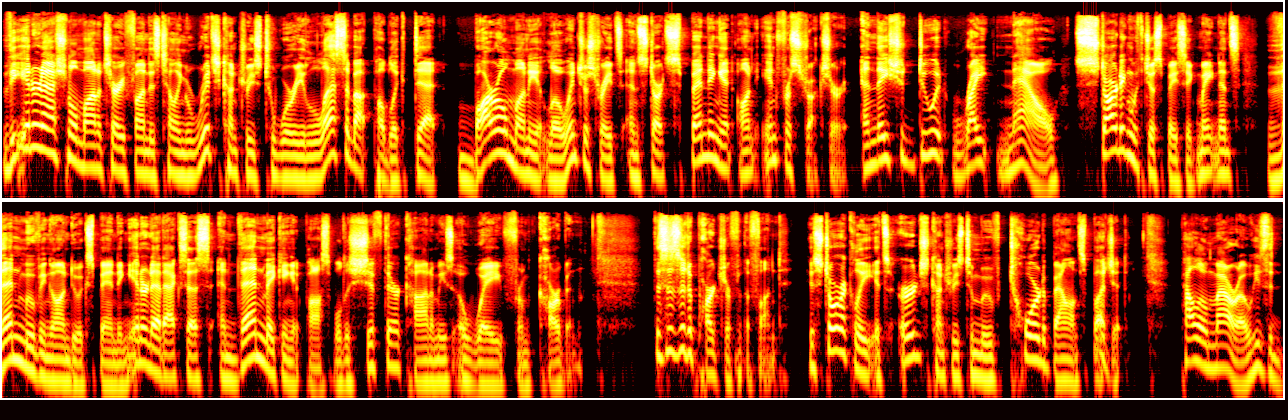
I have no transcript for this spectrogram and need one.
The International Monetary Fund is telling rich countries to worry less about public debt, borrow money at low interest rates, and start spending it on infrastructure. And they should do it right now, starting with just basic maintenance, then moving on to expanding internet access, and then making it possible to shift their economies away from carbon. This is a departure for the fund. Historically, it's urged countries to move toward a balanced budget. Paolo Mauro, he's the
